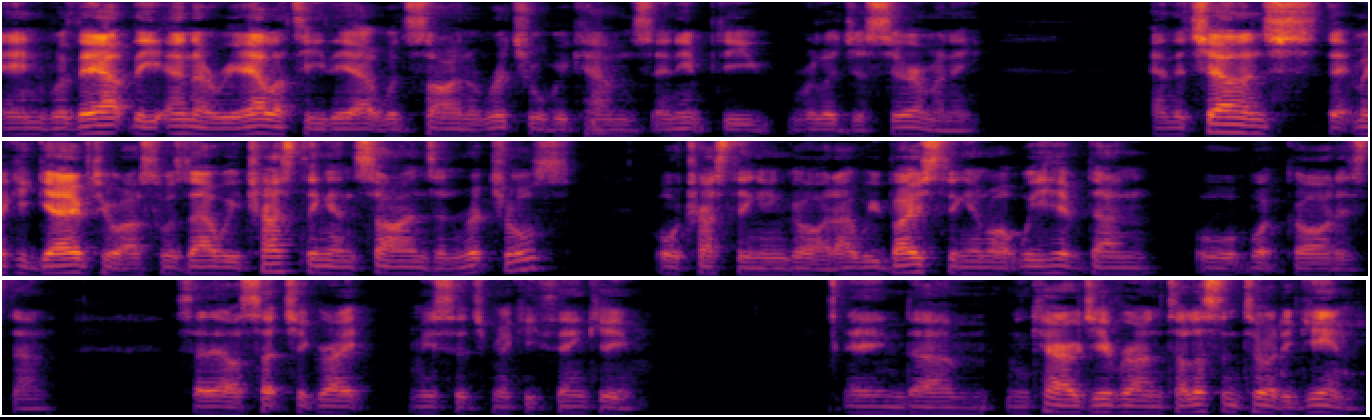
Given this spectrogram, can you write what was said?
And without the inner reality, the outward sign or ritual becomes an empty religious ceremony. And the challenge that Mickey gave to us was are we trusting in signs and rituals or trusting in God? Are we boasting in what we have done or what God has done? So that was such a great message, Mickey. Thank you. And um, encourage everyone to listen to it again.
